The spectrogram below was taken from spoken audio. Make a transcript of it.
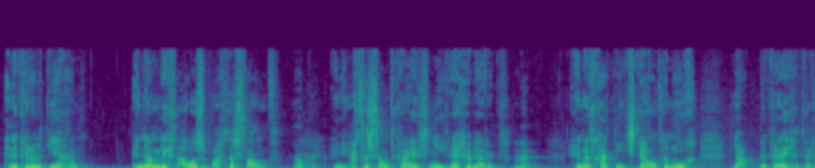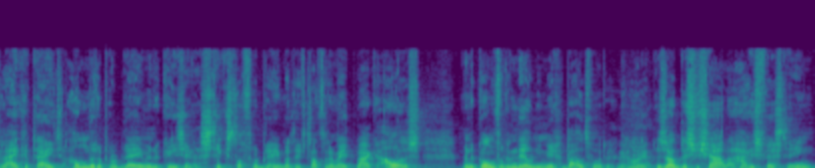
En dan kunnen we het niet aan. En dan ligt alles op achterstand. Okay. En die achterstand krijgen ze niet weggewerkt. Nee. En dat gaat niet snel genoeg. Nou, we kregen tegelijkertijd andere problemen. Dan kun je zeggen stikstofprobleem, wat heeft dat ermee te maken? Alles. Maar er kon voor een deel niet meer gebouwd worden. Oh ja. Dus ook de sociale huisvesting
